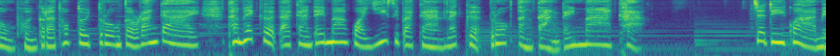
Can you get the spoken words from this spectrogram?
ส่งผลกระทบโดยตรงต่อร่างกายทำให้เกิดอาการได้มากกว่า 20 อาการและเกิดโรคต่างๆ ได้มากค่ะจะดีกว่าไหม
